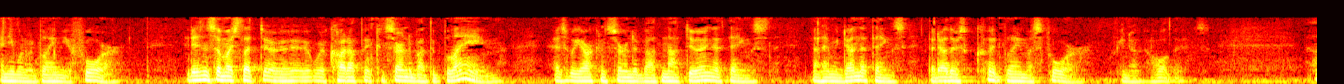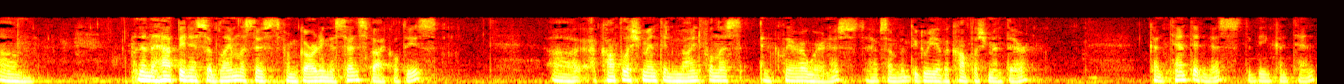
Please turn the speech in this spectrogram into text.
anyone would blame you for. It isn't so much that uh, we're caught up and concerned about the blame as we are concerned about not doing the things, not having done the things that others could blame us for you know, the whole days. Um, and then the happiness of blamelessness from guarding the sense faculties. Uh, accomplishment in mindfulness and clear awareness, to have some degree of accomplishment there. Contentedness, to being content.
